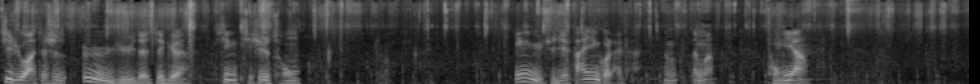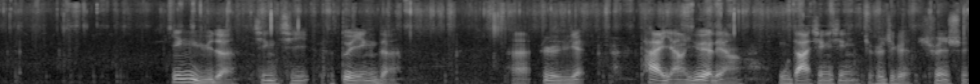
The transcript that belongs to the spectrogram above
记住啊，这是日语的这个星期是从英语直接翻译过来的。那么，那么同样，英语的星期对应的呃日月太阳月亮。五大行星就是这个顺序：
